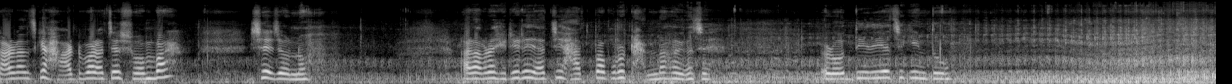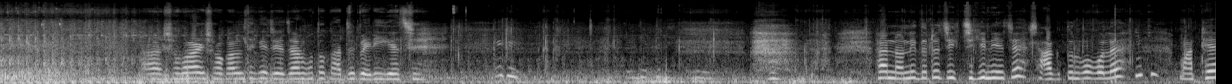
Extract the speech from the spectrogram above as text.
কারণ আজকে হাট বার আছে সোমবার সেই জন্য আর আমরা হেঁটে হেঁটে যাচ্ছি, হাত পা পুরো ঠান্ডা হয়ে গেছে। রোদ দিয়ে দিয়েছে কিন্তু। আর সবাই সকাল থেকে যে যার মতো কাজে বেরিয়ে গেছে। হ্যাঁ ননি দুটো চিকচিকি নিয়েছে, শাক তুলবো বলে মাঠে।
